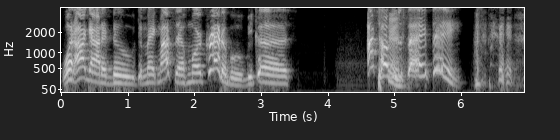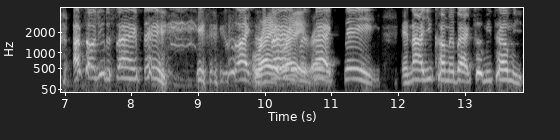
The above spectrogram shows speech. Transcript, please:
what I got to do to make myself more credible because I told hmm. you the same thing. I told you the same thing. like the right, same right, exact right. thing. And now you coming back to me, tell me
